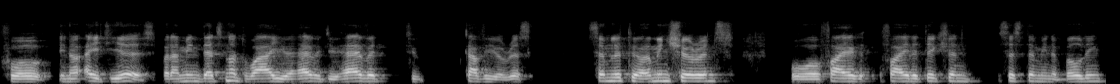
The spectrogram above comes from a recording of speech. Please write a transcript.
for you know eight years. But I mean, that's not why you have it. You have it to cover your risk, similar to home insurance or fire fire detection system in a building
